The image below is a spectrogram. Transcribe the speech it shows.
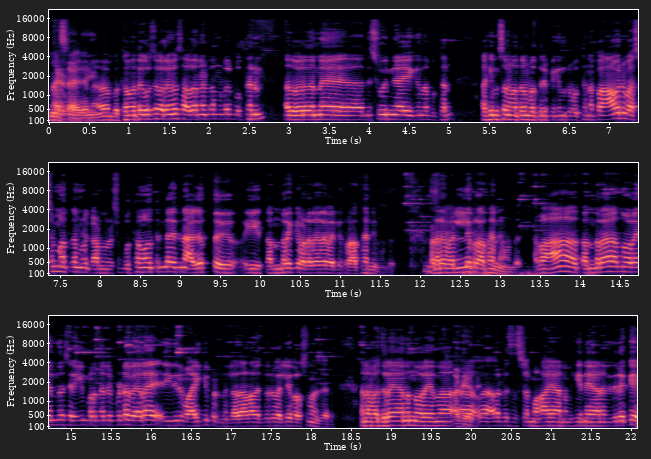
മനസ്സിലാക്കുന്നത് ബുദ്ധമതത്തെ കുറിച്ച് പറയുമ്പോൾ സാധാരണയായിട്ട് നമ്മുടെ ബുദ്ധനും അതുപോലെ തന്നെ നിശൂന്യായിരിക്കുന്ന ബുദ്ധൻ അഹിംസ മാത്രം പ്രചരിപ്പിക്കുന്ന ഒരു ബുദ്ധൻ. അപ്പൊ ആ ഒരു വശം മാത്രം നമ്മൾ കാണുന്നു പക്ഷെ ബുദ്ധമതത്തിന്റെ ഇതിനകത്ത് ഈ തന്ത്രയ്ക്ക് വളരെയേറെ വലിയ പ്രാധാന്യമുണ്ട്. വളരെ വലിയ പ്രാധാന്യമുണ്ട്. അപ്പൊ ആ തന്ത്ര എന്ന് പറയുന്നത് ശരിക്കും പറഞ്ഞാൽ ഇവിടെ വേറെ രീതിയിൽ വായിക്കപ്പെടുന്നില്ല. അതാണ് അതിന്റെ ഒരു വലിയ പ്രശ്നം എന്ന് വെച്ചാൽ കാരണം വജ്രയാനം എന്ന് പറയുന്ന അവരുടെ സിസ്റ്റം മഹായാനം ഹീനയാനം ഇതിലൊക്കെ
